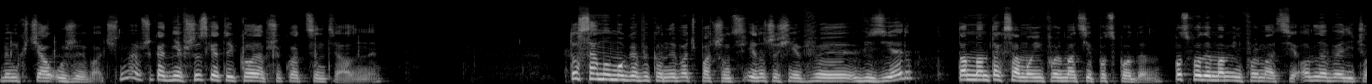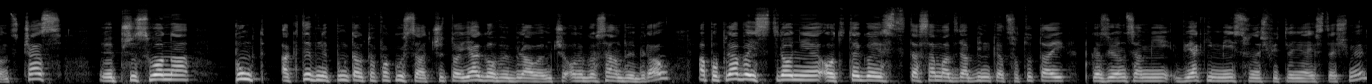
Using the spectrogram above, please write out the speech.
bym chciał używać. No, na przykład nie wszystkie, tylko na przykład centralny. To samo mogę wykonywać patrząc jednocześnie w wizjer. Tam mam tak samo informacje pod spodem. Pod spodem mam informację od lewej licząc czas, y, przysłona, punkt, aktywny punkt autofokusa, czy to ja go wybrałem, czy on go sam wybrał, a po prawej stronie od tego jest ta sama drabinka, co tutaj, pokazująca mi w jakim miejscu naświetlenia jesteśmy.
